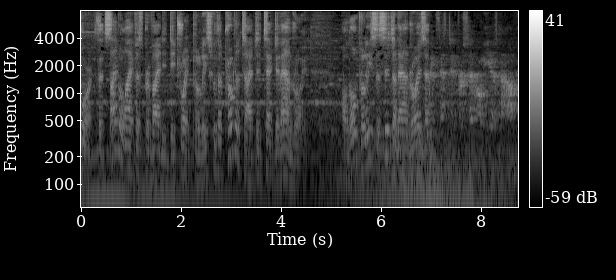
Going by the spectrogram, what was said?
report that CyberLife has provided Detroit police with a prototype detective android. Although police assistant androids have existed for several years now,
